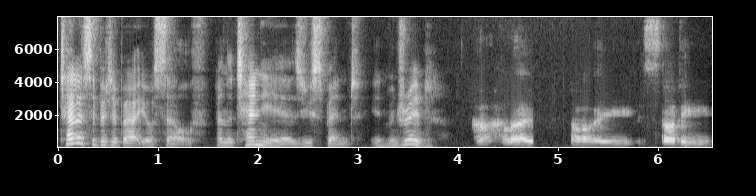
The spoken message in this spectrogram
Tell us a bit about yourself and the 10 years you spent in Madrid. Uh, hello. I studied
